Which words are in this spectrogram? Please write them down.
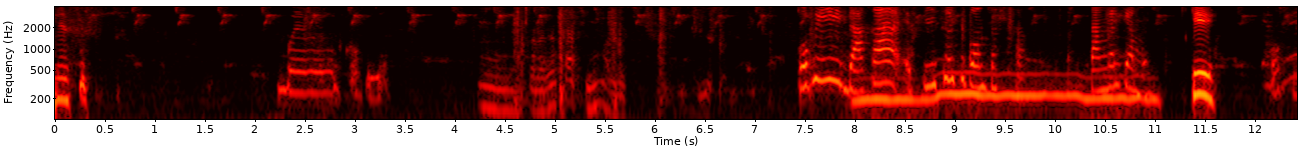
মেসেজ। আছে। কফি ঢাকা পিস হয়েছে পঞ্চাশটা টাঙ্গাইল কেমন? কি? কফি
